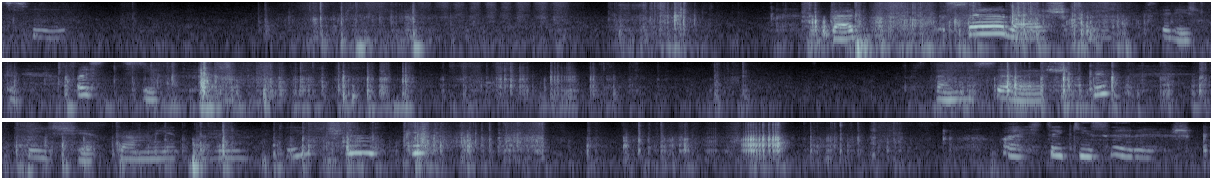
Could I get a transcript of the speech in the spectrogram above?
ці. Тепер сережки. Сережки. Ось ці. Останні сережки. І ще там є три дівчинки. Ось такі сережки.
